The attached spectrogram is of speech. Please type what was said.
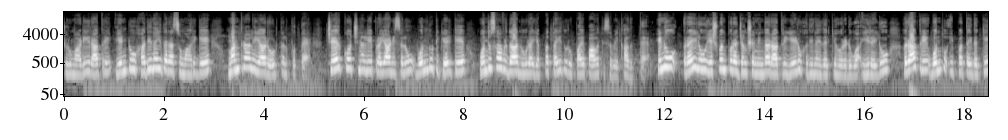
ಶುರು ಮಾಡಿ ರಾತ್ರಿ ಎಂಟು ಹದಿನೈದರ ಸುಮಾರಿಗೆ ಮಂತ್ರಾಲಯ ರೋಡ್ ತಲುಪುತ್ತೆ. ಚೇರ್ ಕೋಚ್ನಲ್ಲಿ ಪ್ರಯಾಣಿಸಲು ಒಂದು ಟಿಕೆಟ್ಗೆ ಒಂದು ಸಾವಿರದ ನೂರ ಎಪ್ಪತ್ತೈದು ರೂಪಾಯಿ ಪಾವತಿಸಬೇಕಾಗುತ್ತೆ. ಇನ್ನು ರೈಲು ಯಶವಂತಪುರ ಜಂಕ್ಷನ್ನಿಂದ ರಾತ್ರಿ ಏಳು ಹದಿನೈದಕ್ಕೆ ಹೊರಡುವ ಈ ರೈಲು ರಾತ್ರಿ ಒಂದು ಇಪ್ಪತ್ತೈದಕ್ಕೆ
